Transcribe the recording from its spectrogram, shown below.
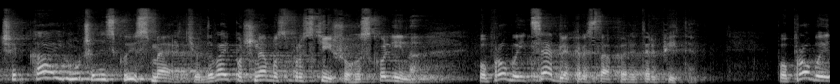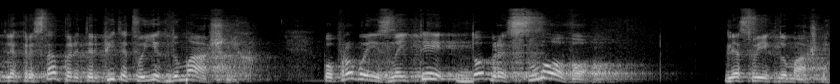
Чекай мученицькою смертю. Давай почнемо з простішого, з коліна. Попробуй це для Христа перетерпіти. Попробуй для Христа перетерпіти твоїх домашніх. Попробуй знайти добре слово для своїх домашніх,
